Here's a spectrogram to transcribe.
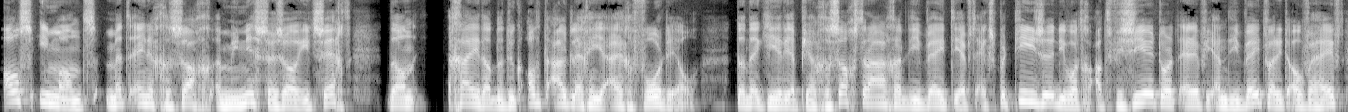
als iemand met enig gezag, een minister, zoiets zegt, dan ga je dat natuurlijk altijd uitleggen in je eigen voordeel. Dan denk je, hier heb je een gezagsdrager, die weet, die heeft expertise, die wordt geadviseerd door het RIVM, die weet waar hij het over heeft.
